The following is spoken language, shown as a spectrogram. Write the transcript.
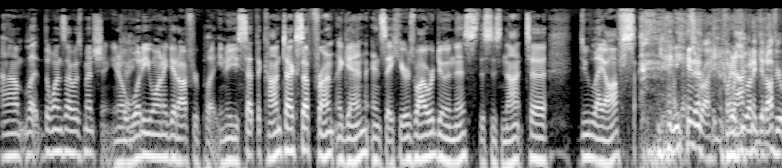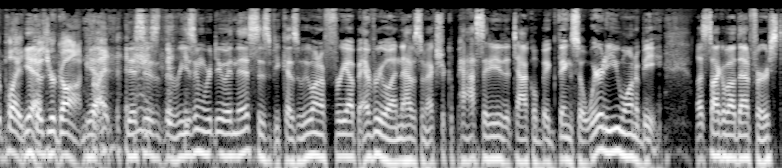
Um, the ones I was mentioning. You know, what do you want to get off your plate? You know, you set the context up front again and say, here's why we're doing this. This is not to do layoffs. Yeah, that's know? right. What not, do you want to get off your plate? Yeah. Because you're gone, yeah. right? this is the reason we're doing this is because we want to free up everyone to have some extra capacity to tackle big things. So where do you want to be? Let's talk about that first.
